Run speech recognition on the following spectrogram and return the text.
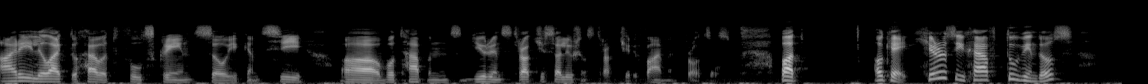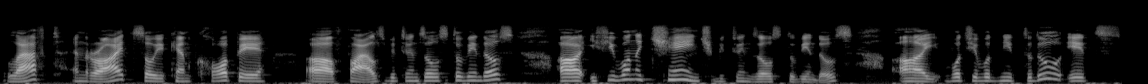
I really like to have it full screen so you can see uh, what happens during structure solution structure refinement process but okay here's you have two windows left and right so you can copy uh, files between those two windows. Uh, if you want to change between those two windows uh, what you would need to do is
